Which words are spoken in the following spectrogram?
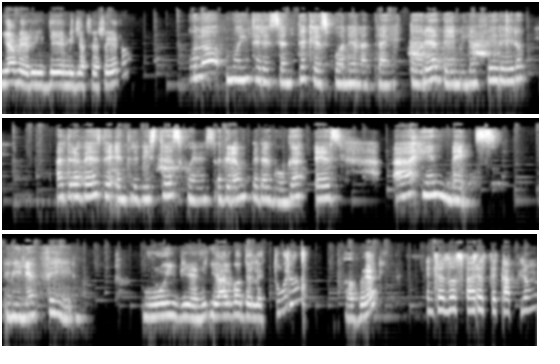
Y a ver, ¿y de Emilia Ferrero? Uno muy interesante que expone la trayectoria de Emilia Ferrero a través de entrevistas con esta gran pedagoga es Agen Metz, Emilia Ferrero. Muy bien, ¿y algo de lectura? A ver. Entre los varios de Kaplun,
